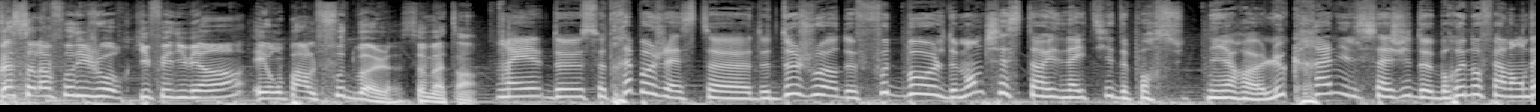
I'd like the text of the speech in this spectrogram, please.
Place à l'info du jour qui fait du bien et on parle football ce matin. Et de ce très beau geste euh, de deux joueurs de football de Manchester United pour soutenir euh, l'Ukraine. Il s'agit de Bruno Fernandes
